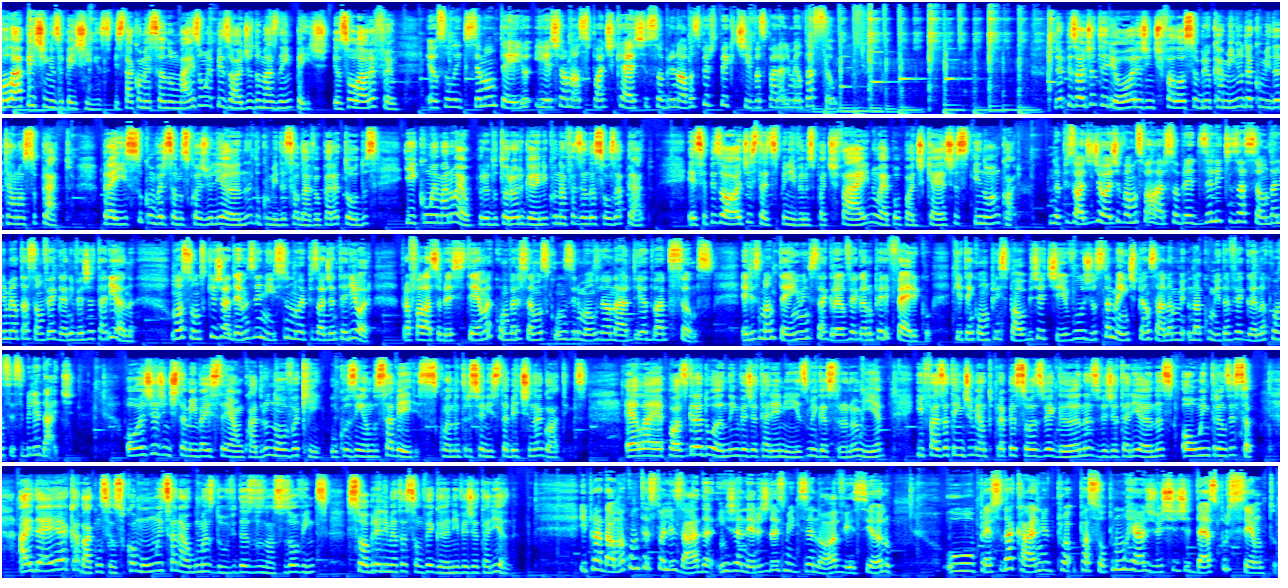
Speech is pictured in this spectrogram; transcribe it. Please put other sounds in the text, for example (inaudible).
Olá, peixinhos e peixinhas! Está começando mais um episódio do Mas Nem Peixe. Eu sou Laura Franco. Eu sou Letícia Monteiro e este é o nosso podcast sobre novas perspectivas para a alimentação. No episódio anterior, a gente falou sobre o caminho da comida até o nosso prato. Para isso, conversamos com a Juliana, do Comida Saudável para Todos, e com o Emanuel, produtor orgânico na Fazenda Souza Prado. Esse episódio está disponível no Spotify, no Apple Podcasts e no Anchor. No episódio de hoje, vamos falar sobre a deselitização da alimentação vegana e vegetariana, um assunto que já demos início no episódio anterior. Para falar sobre esse tema, conversamos com os irmãos Leonardo e Eduardo Santos. Eles mantêm o Instagram Vegano Periférico, que tem como principal objetivo justamente pensar na, na comida vegana com acessibilidade. Hoje a gente também vai estrear um quadro novo aqui, o Cozinhando Saberes, com a nutricionista Bettina Gottens. Ela é pós-graduanda em vegetarianismo e gastronomia e faz atendimento para pessoas veganas, vegetarianas ou em transição. A ideia é acabar com o senso comum e sanar algumas dúvidas dos nossos ouvintes sobre alimentação vegana e vegetariana. E para dar uma contextualizada, em janeiro de 2019, esse ano, o preço da carne passou por um reajuste de 10%,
